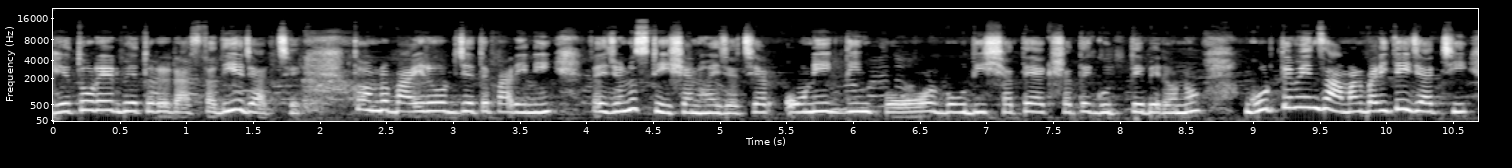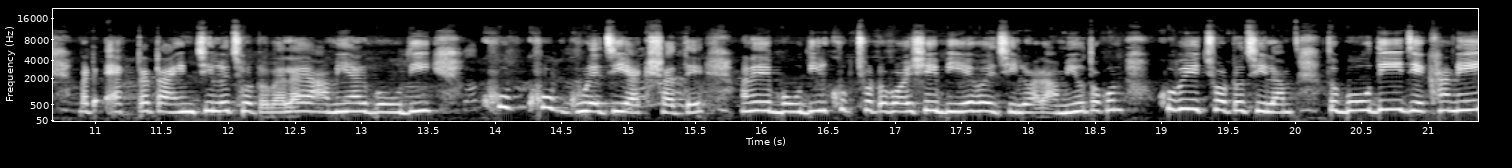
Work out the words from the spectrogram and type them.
ভেতরের ভেতরের রাস্তা দিয়ে যাচ্ছে। তো আমরা বাই রোড যেতে পারিনি, তাই জন্য স্টেশন হয়ে যাচ্ছে। আর অনেক দিন পর বৌদির সাথে একসাথে ঘুরতে বেরোনো। ঘুরতে মিন্স আমার বাড়িতেই যাচ্ছি বাট একটা টাইম ছিল ছোটোবেলায় আমি আর বৌদি খুব খুব ঘুরেছি একসাথে। মানে বৌদির খুব ছোট বয়সেই বিয়ে হয়েছিল, আর আমিও তখন খুব খুবই ছোট ছিলাম। তো বৌদি যেখানেই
